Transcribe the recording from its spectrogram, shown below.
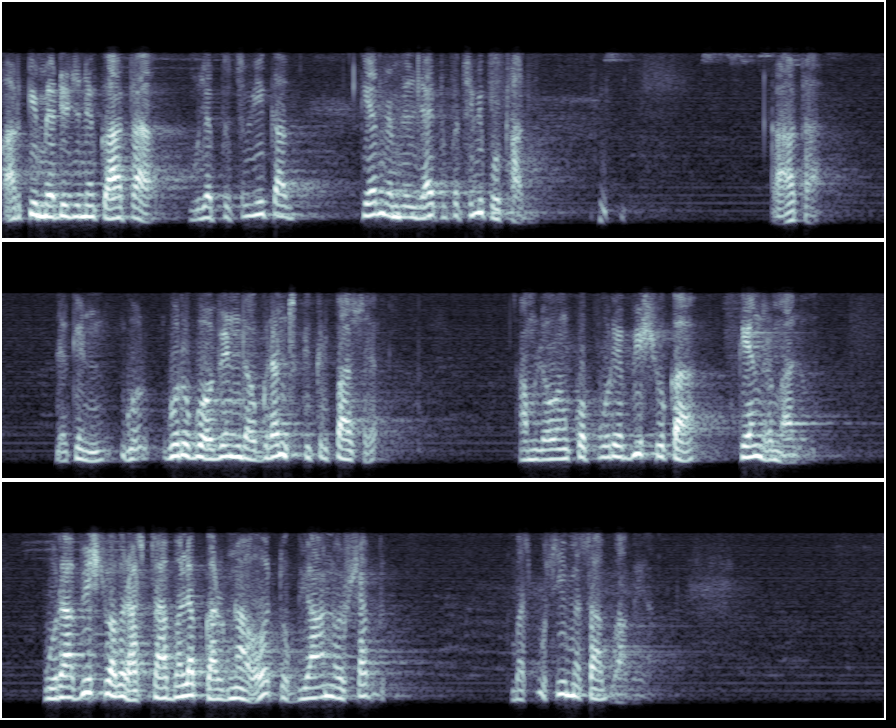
आर्किमेडिज ने कहा था, मुझे पृथ्वी का केंद्र मिल जाए तो पृथ्वी को उठा दो। कहा था। लेकिन गुरु गोविंद और ग्रंथ की कृपा से हम लोगों को पूरे विश्व का केंद्र मालूम। पूरा विश्व अगर हस्तामलक करना हो तो ज्ञान और शब्द बस उसी में सब आ गया।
